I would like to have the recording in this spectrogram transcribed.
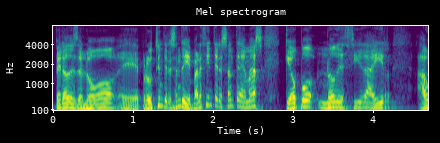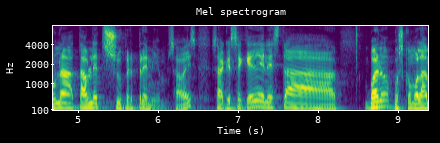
pero desde luego, eh, producto interesante. Y me parece interesante además que Oppo no decida ir a una tablet super premium, ¿sabéis? O sea, que se quede en esta. Bueno, pues como la,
